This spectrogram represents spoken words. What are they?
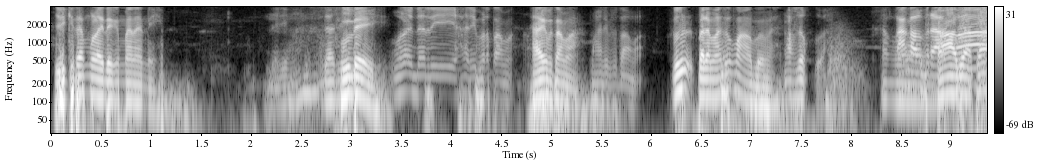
Jadi kita mulai dari mana nih? dari mana? Dari Full day. Mulai dari hari pertama. Hari pertama. Hari pertama. Lu pada masuk tanggal berapa? Masuk gua. Tanggal berapa? Tanggal berapa?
